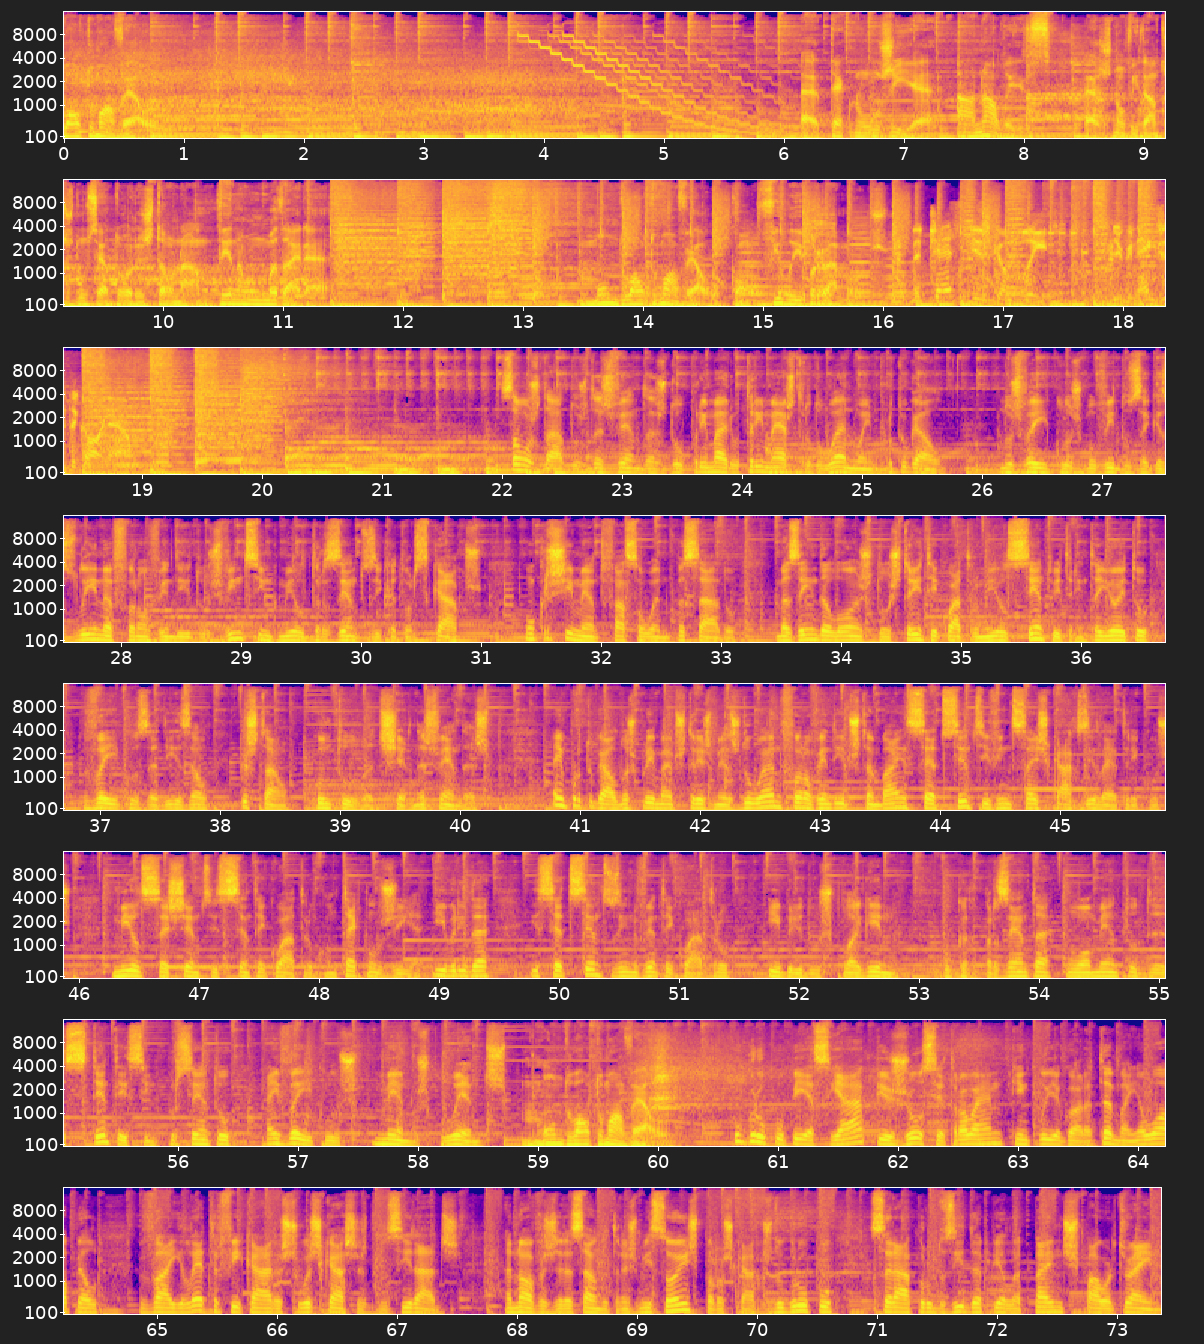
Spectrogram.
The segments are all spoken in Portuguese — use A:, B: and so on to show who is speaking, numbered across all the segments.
A: automóvel. A tecnologia, a análise, as novidades do setor estão na Antena 1 Madeira. Mundo Automóvel com Filipe Ramos.
B: The test is complete. You can exit the car now.
C: São os dados das vendas do primeiro trimestre do ano em Portugal. Nos veículos movidos a gasolina foram vendidos 25.314 carros, um crescimento face ao ano passado, mas ainda longe dos 34.138 veículos a diesel que estão, contudo, a descer nas vendas. Em Portugal, nos primeiros três meses do ano, foram vendidos também 726 carros elétricos, 1.664 com tecnologia híbrida e 794 híbridos plug-in, o que representa um aumento de 75% em veículos menos poluentes.
A: Mundo Automóvel.
C: O grupo PSA, Peugeot Citroën, que inclui agora também a Opel, vai eletrificar as suas caixas de velocidades. A nova geração de transmissões para os carros do grupo será produzida pela Punch Powertrain,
